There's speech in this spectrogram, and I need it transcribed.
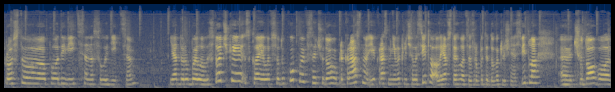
Просто подивіться, насолодіться. Я доробила листочки, склеїла все докупи, все чудово, прекрасно. І якраз мені виключили світло, але я встигла це зробити до виключення світла. Е, Чудово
